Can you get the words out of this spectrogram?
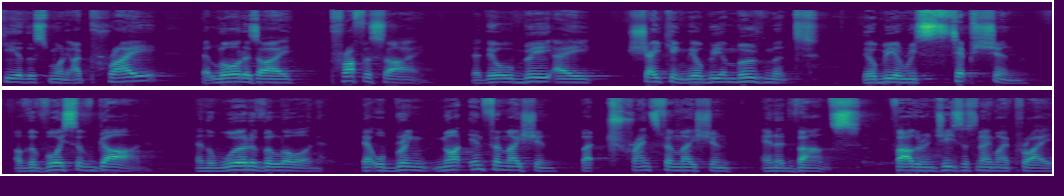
here this morning. I pray that, Lord, as I prophesy, that there will be a shaking, there will be a movement, there will be a reception of the voice of God and the word of the Lord that will bring not information, but transformation and advance. Father, in Jesus' name I pray.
